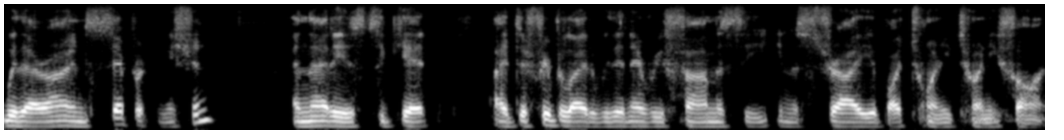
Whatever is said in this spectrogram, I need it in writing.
with our own separate mission, and that is to get a defibrillator within every pharmacy in Australia by 2025.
